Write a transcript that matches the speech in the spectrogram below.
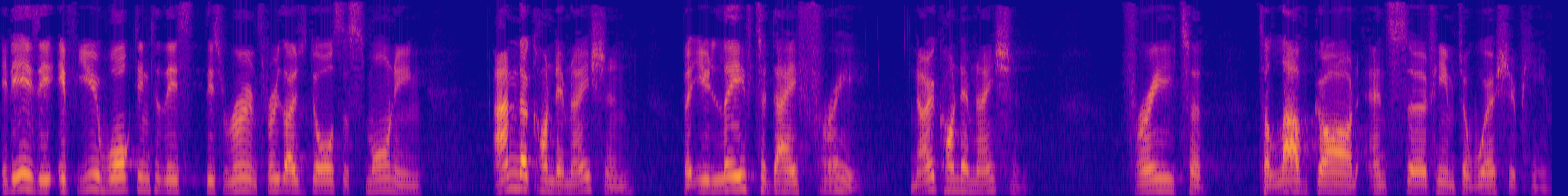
it is if you walked into this this room through those doors this morning under condemnation, but you leave today free, no condemnation, free to to love God and serve Him, to worship Him.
